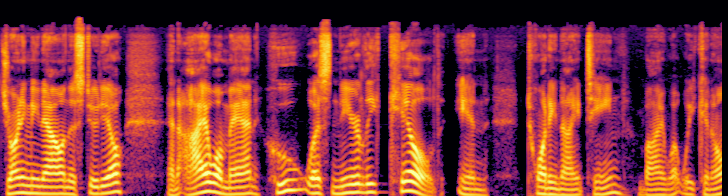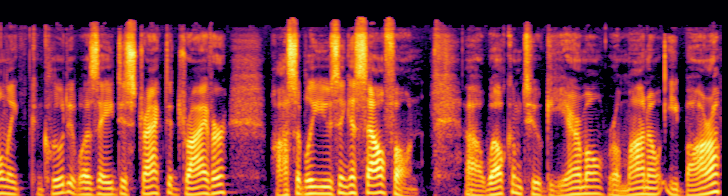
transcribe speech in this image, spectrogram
Joining me now in the studio an Iowa man who was nearly killed in 2019 by what we can only conclude it was a distracted driver, possibly using a cell phone. Uh, welcome to Guillermo Romano Ibarra.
